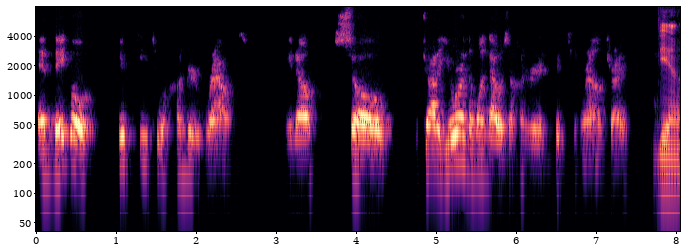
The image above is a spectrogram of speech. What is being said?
and they go fifty to hundred rounds. You know, so Johnny, you were in the one that was 115 rounds, right? Yeah,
